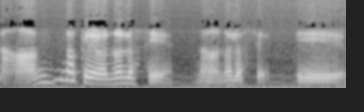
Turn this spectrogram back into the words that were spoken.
No, no creo, no lo sé. No, no lo sé. Eh,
